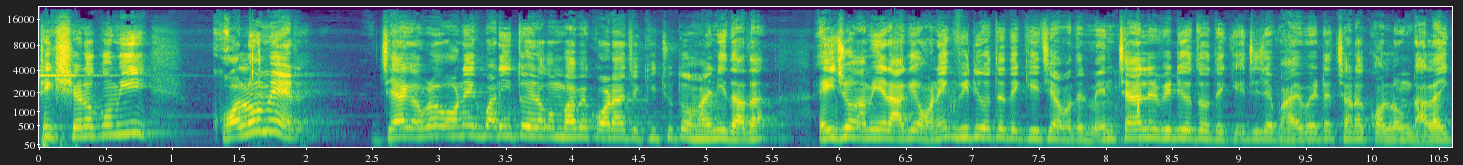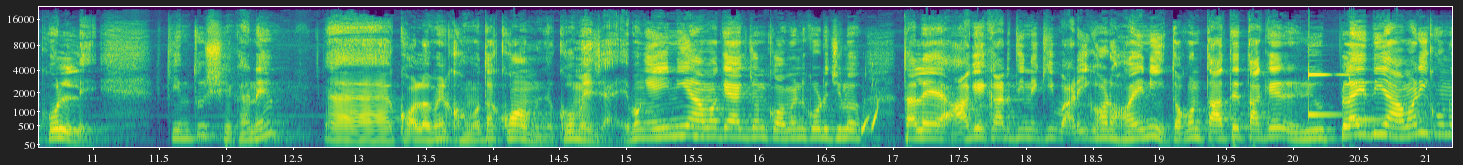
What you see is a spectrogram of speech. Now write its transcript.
ঠিক সেরকমই কলমের জায়গা আমরা অনেক বাড়ি তো এরকমভাবে করা আছে, কিছু তো হয়নি দাদা। এই যে আমি এর আগে অনেক ভিডিওতে দেখিয়েছি, আমাদের মেন চ্যানেলের ভিডিওতেও দেখিয়েছি যে ভাইব্রেটার ছাড়া কলম ঢালাই করলে কিন্তু সেখানে কলমের ক্ষমতা কম, কমে যায়। এবং এই নিয়ে আমাকে একজন কমেন্ট করেছিল, তাহলে আগেকার দিনে কি বাড়িঘর হয়নি? তখন তাতে তাকে রিপ্লাই দিয়ে আমারই কোনো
